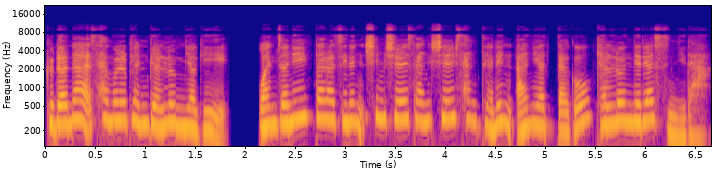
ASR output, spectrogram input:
그러나 사물 변별 능력이 완전히 떨어지는 심실상실 상태는 아니었다고 결론 내렸습니다.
